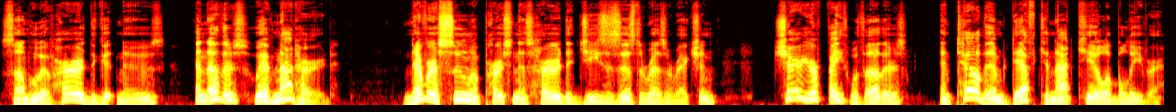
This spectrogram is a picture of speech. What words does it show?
some who have heard the good news, and others who have not heard. Never assume a person has heard that Jesus is the resurrection. Share your faith with others and tell them death cannot kill a believer.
